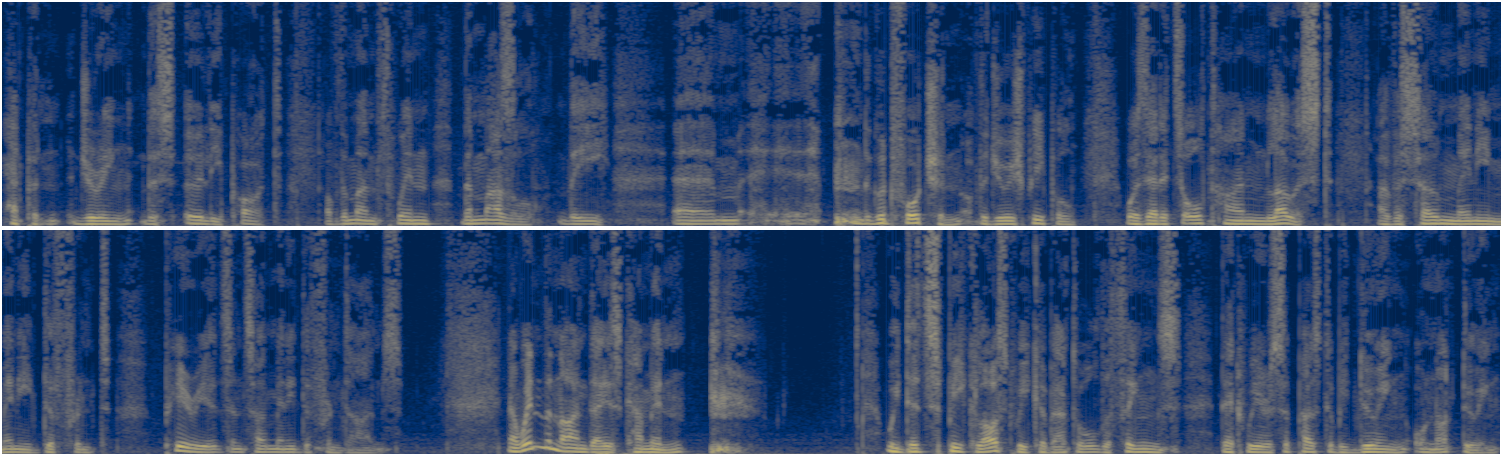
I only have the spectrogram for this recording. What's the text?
happen during this early part of the month when the muzzle, the um, the good fortune of the Jewish people was at its all-time lowest over so many, many different periods and so many different times. Now, when the nine days come in, we did speak last week about all the things that we are supposed to be doing or not doing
